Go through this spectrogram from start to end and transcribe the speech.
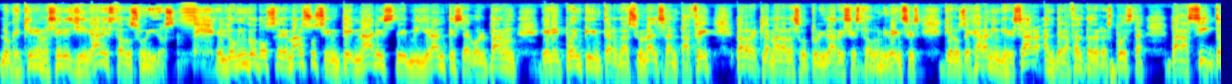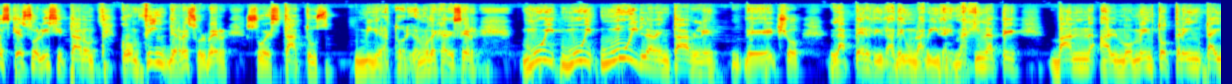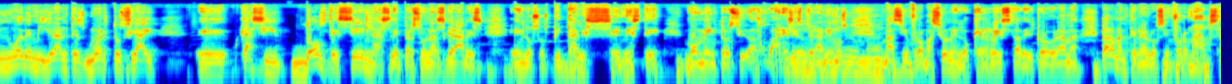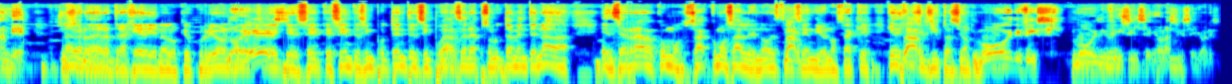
Lo que quieren hacer es llegar a Estados Unidos. El domingo 12 de marzo, centenares de migrantes se agolparon en el puente internacional Santa Fe para reclamar a las autoridades estadounidenses que los dejaran ingresar ante la falta de respuesta para citas que solicitaron con fin de resolver su estatus migratorio. No deja de ser muy, muy, muy lamentable, de hecho, la pérdida de una vida. Imagínate, van al momento 39 migrantes muertos y hay eh, casi dos decenas de personas graves en los hospitales en este momento en Ciudad Juárez. Dios Esperaremos mío, más información en lo que resta del programa para mantenerlos informados también. Una verdadera tragedia, ¿no? Lo que ocurrió, ¿no? Es. Te, te- te sientes impotente sin poder hacer absolutamente nada. Encerrado, ¿cómo, sa- cómo sale, no? Este incendio, ¿no? O sea, qué, qué difícil Claro. situación. Muy difícil, muy difícil, señoras y señores.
